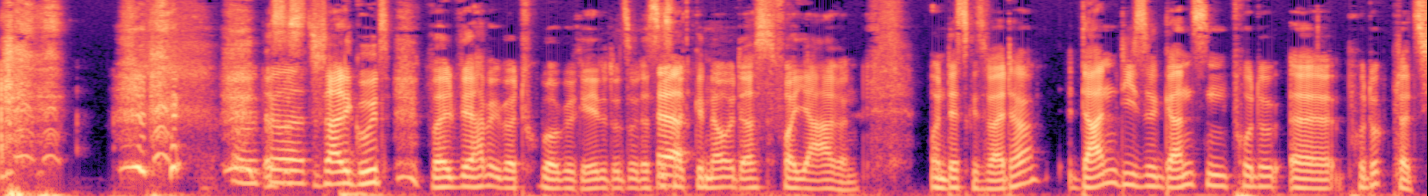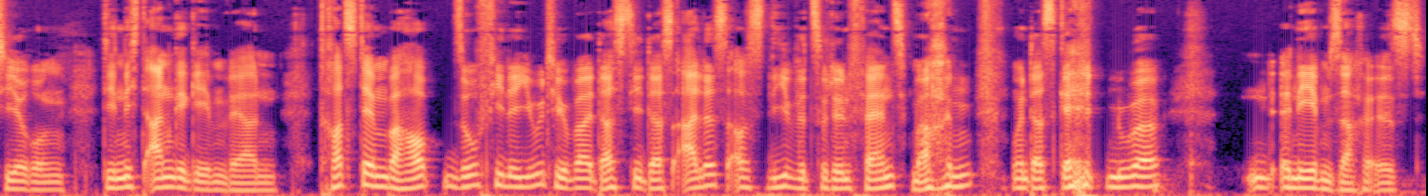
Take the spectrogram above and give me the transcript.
oh das ist total gut, weil wir haben über Tubau geredet und so. Das ist Ja. halt genau das vor Jahren. Und jetzt geht's weiter. Dann diese ganzen Produ äh, Produktplatzierungen, die nicht angegeben werden. Trotzdem behaupten so viele YouTuber, dass die das alles aus Liebe zu den Fans machen und das Geld nur n- Nebensache ist.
